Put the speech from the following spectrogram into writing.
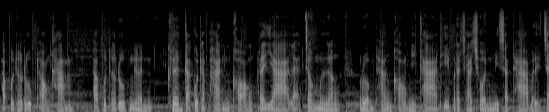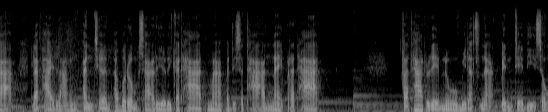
พระพุทธรูปทองคำพระพุทธรูปเงิน เครื่องกักกุฏภัณฑ์ของพระยาและเจ้าเมือง รวมทั้งของมีค่าที่ประชาชนมีศรัทธาบริจาค และภายหลังอัญเชิญพระบรมสารีริกธาตุมาประดิษฐานในพระธาตุพระธาตุเรนูมีลักษณะเป็นเจดีย์ทรง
